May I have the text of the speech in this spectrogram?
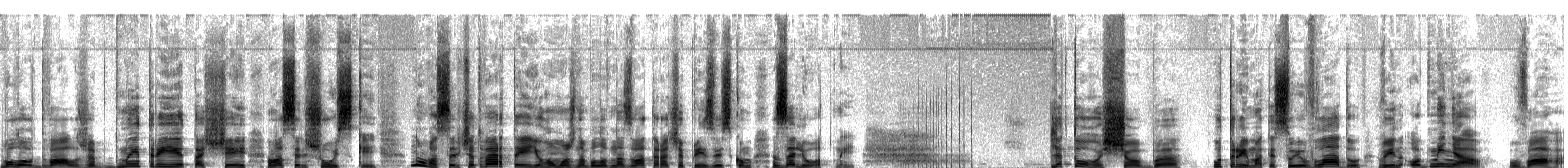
було два Лжебдмитрії та ще й Василь Шуйський. Ну, Василь IV, його можна було б назвати радше прізвиськом Зальотний. Для того, щоб е, утримати свою владу, він обміняв, увага,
